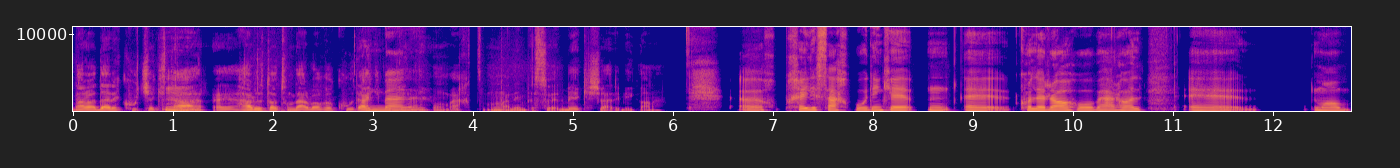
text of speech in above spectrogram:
برادر کوچکتر هر دوتاتون در واقع کودک بله. اون وقت اومدیم به سوئد به کشوری بیگانه. خب، خیلی سخت بود. اینکه کل راه و به هر حال ما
